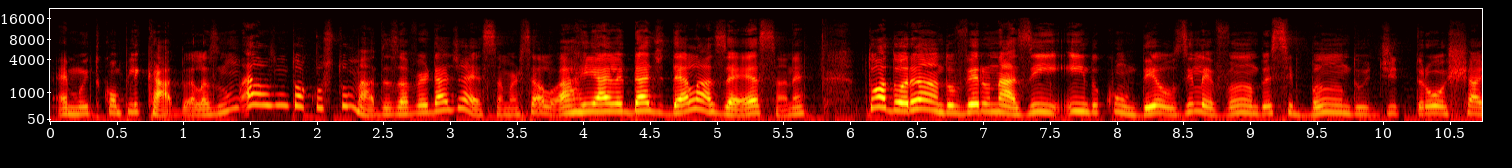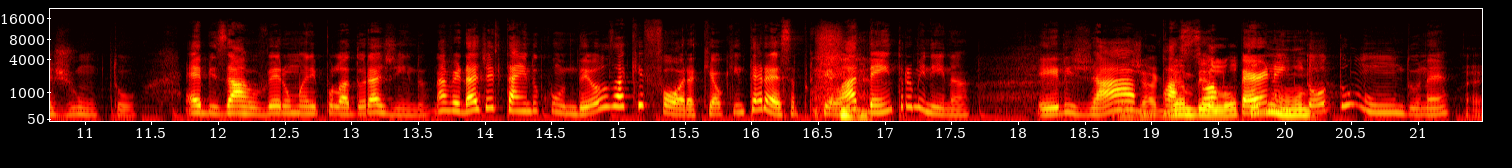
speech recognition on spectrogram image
é muito complicado. Elas não elas não estão acostumadas. A verdade é essa, Marcelo. A realidade delas é essa, né? Tô adorando ver o Nazim indo com Deus e levando esse bando de trouxa junto. É bizarro ver um manipulador agindo. Na verdade, ele tá indo com Deus aqui fora, que é o que interessa. Porque lá dentro, menina, ele já, Ele já passou a perna todo em todo mundo, né? É.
